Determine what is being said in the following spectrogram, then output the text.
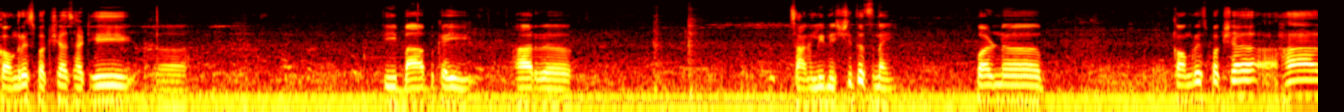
काँग्रेस पक्षासाठी ती बाब काही फार चांगली निश्चितच नाही. पण काँग्रेस पक्ष हा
